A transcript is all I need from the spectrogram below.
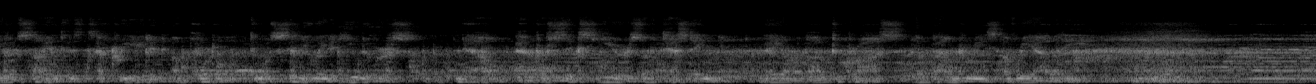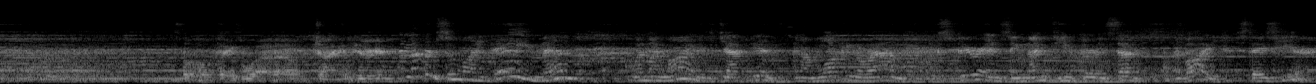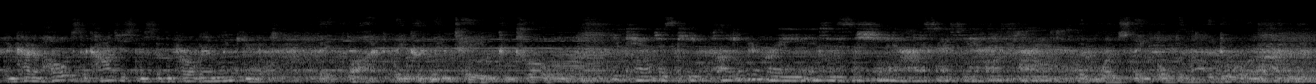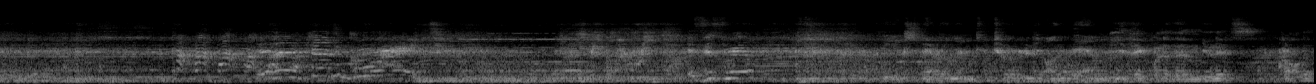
Team scientists have created a portal to a simulated universe. Now, after six years of testing, they are about to cross the boundaries of reality. The whole thing's what? A giant computer game? Nothing's to my day, man. When my mind is jacked in and I'm walking around experiencing 1937, my body stays here and kind of holds the consciousness of the program link unit. They thought they could maintain control. You can't just keep plugging your brain into this machine and expect to be satisfied. But once they opened the door,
